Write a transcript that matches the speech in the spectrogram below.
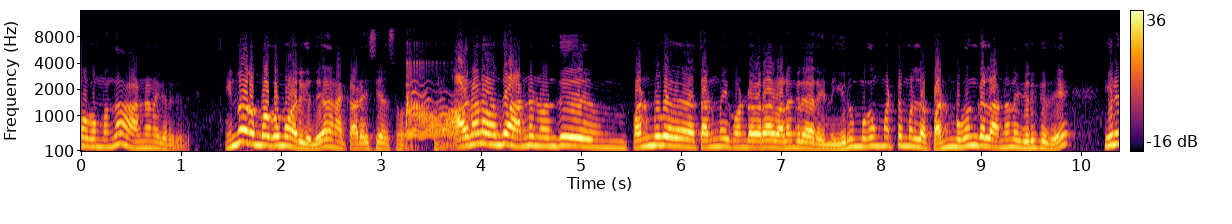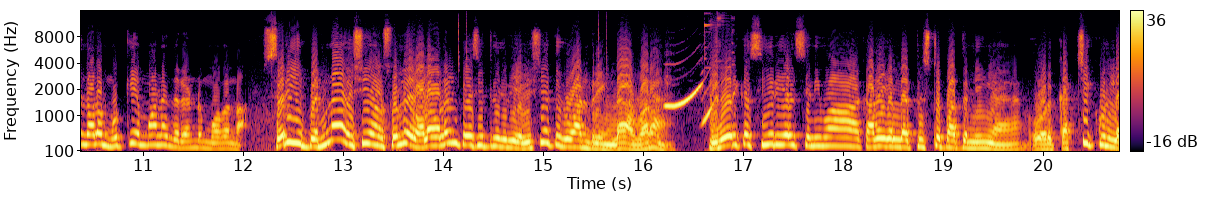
முகமும் தான் அண்ணனுக்கு இருக்குது. இன்னொரு முகமும் இருக்குது. அதை நான் கடைசியா சொல்றேன். அதனால வந்து அண்ணன் வந்து பன்முக தன்மை கொண்டவரா வழங்குறாரு இந்த இருமுகம் மட்டுமல்ல பன்முகங்கள் அண்ணனுக்கு இருக்குது. இருந்தாலும் முக்கியமான இந்த ரெண்டு முகம் தான் சரி இப்ப என்ன விஷயம்? சொல்லி வளவலன்னு பேசிட்டு இருக்கிறீங்க. விஷயத்துக்கு வான்றீங்களா? வரேன். இது வரைக்கும் சீரியல் சினிமா கதைகள்ல ட்விஸ்ட் பார்த்து நீங்க ஒரு கட்சிக்குள்ள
